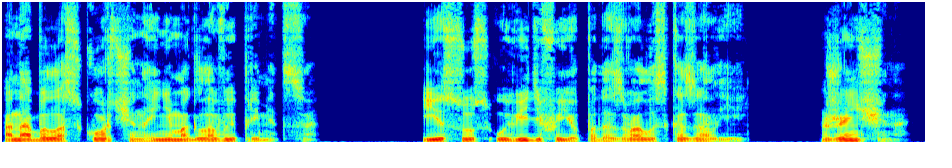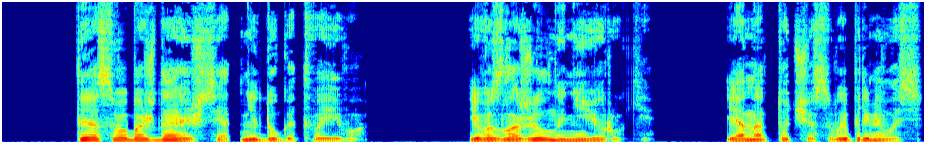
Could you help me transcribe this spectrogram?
Она была скорчена и не могла выпрямиться. Иисус, увидев ее, подозвал и сказал ей, «Женщина, ты освобождаешься от недуга твоего». И возложил на нее руки. И она тотчас выпрямилась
